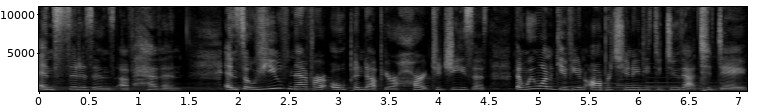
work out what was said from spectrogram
and citizens of heaven. And so if you've never opened up your heart to Jesus, then we want to give you an opportunity to do that today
